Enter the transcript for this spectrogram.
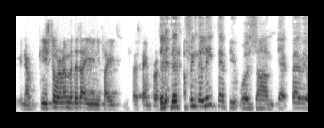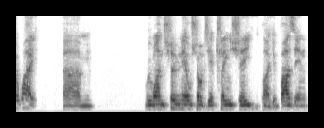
You know, can you still remember the day when you played first game for us? The, the, I think the league debut was um, yeah Bury away. Um, we won two 0 so obviously a clean sheet. Like you're buzzing.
